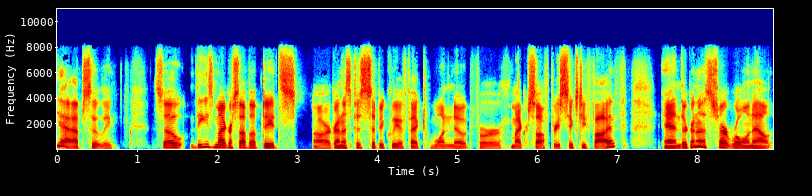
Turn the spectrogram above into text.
Yeah, absolutely. So these Microsoft updates are going to specifically affect OneNote for Microsoft 365, and they're going to start rolling out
